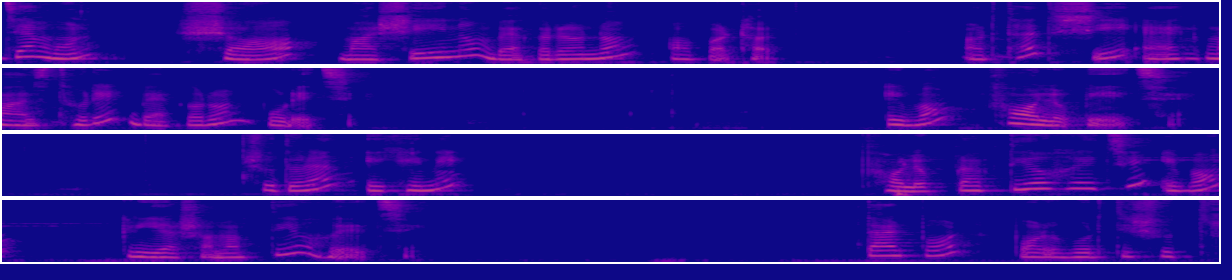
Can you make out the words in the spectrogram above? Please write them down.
যেমন, স মাসেইন ব্যাকরণম অপঠৎ, অর্থাৎ সে এক মাস ধরে ব্যাকরণ পড়েছে এবং ফলও পেয়েছে। সুতরাং এখানে ফলপ্রাপ্তিও হয়েছে এবং ক্রিয়া সমাপ্তিও হয়েছে। তারপর পরবর্তী সূত্র।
